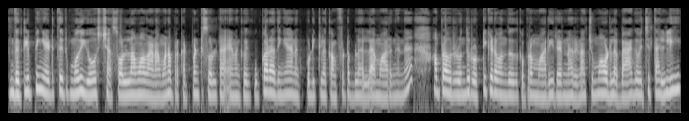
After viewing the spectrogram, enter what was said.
இந்த கிளிப்பிங் எடுத்துருக்கும் போது யோசித்தேன் சொல்லாமா வேணாமான்னு அப்புறம் கட் பண்ணிட்டு சொல்லிட்டேன். எனக்கு உட்காராதீங்க எனக்கு பிடிக்கல கம்ஃபர்டபுளாக இல்லை மாறுங்கன்னு. அப்புறம் அவர் வந்து ரொட்டி கடை வந்ததுக்கப்புறம் மாறிடுறாரு நான் சும்மா உடல பேகை வச்சு தள்ளி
